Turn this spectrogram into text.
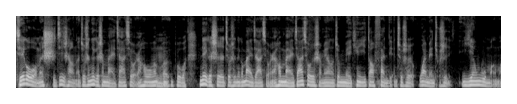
结果我们实际上呢，就是那个是买家秀，然后我们、嗯、呃不不，那个是就是那个卖家秀，然后买家秀是什么样的？就是每天一到饭点，就是外面就是烟雾蒙蒙，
